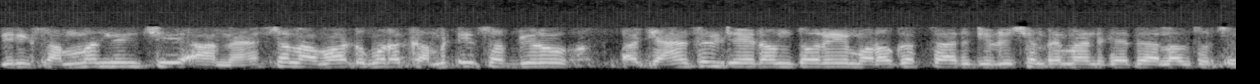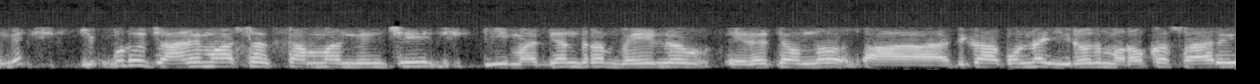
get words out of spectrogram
దీనికి సంబంధించి ఆ నేషనల్ అవార్డు కూడా కమిటీ సభ్యులు క్యాన్సిల్ చేయడంతో మరొకసారి జ్యుడిషియల్ రిమాండ్కి అయితే వెళ్ళాల్సి వచ్చింది. ఇప్పుడు జానీ మాస్టర్స్ సంబంధించి ఈ మధ్యంతరం బెయిల్ ఏదైతే ఉందో అది కాకుండా ఈ రోజు మరొకసారి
